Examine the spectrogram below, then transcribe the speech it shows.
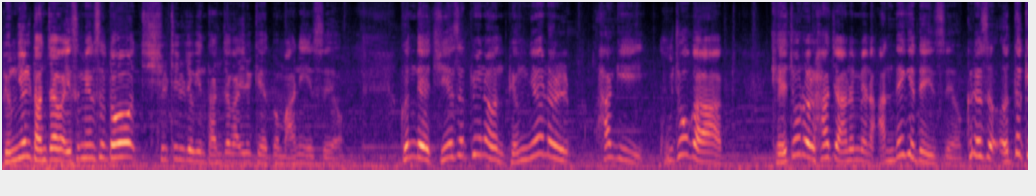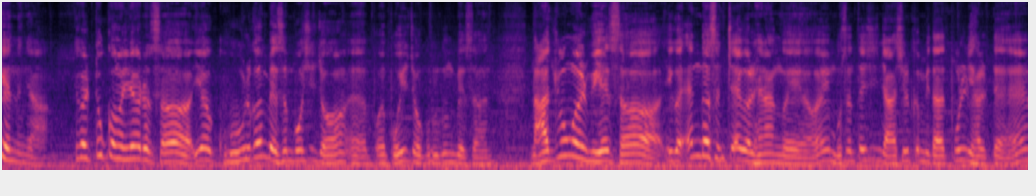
병렬 단자가 있으면서도 실질적인 단자가 이렇게 또 많이 있어요. 근데 GSP는 병렬을 하기 구조가 개조를 하지 않으면 안 되게 돼 있어요. 그래서 어떻게 했느냐? 이걸 뚜껑을 열어서 이 굵은 배선 보시죠? 예, 보- 보이죠? 굵은 배선. 나중을 위해서 이거 앤더슨 잭을 해놓은 거예요. 이 무슨 뜻인지 아실 겁니다. 분리할 때.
